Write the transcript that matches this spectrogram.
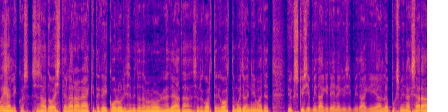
põhjalikkus, sa saad ostjale ära rääkida kõik olulise, mida tal on oluline teada selle korteri kohta, muidu on niimoodi, et üks küsib midagi, teine küsib midagi ja lõpuks minnakse ära,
